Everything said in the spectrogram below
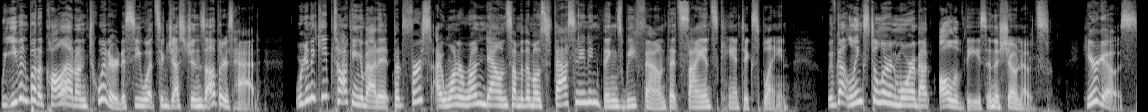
We even put a call out on Twitter to see what suggestions others had. We're going to keep talking about it, but first, I want to run down some of the most fascinating things we found that science can't explain. We've got links to learn more about all of these in the show notes. Here goes.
